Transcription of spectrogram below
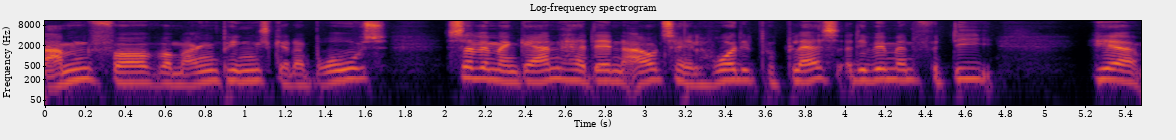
rammen for, hvor mange penge skal der bruges. Så vil man gerne have den aftale hurtigt på plads, og det vil man, fordi her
